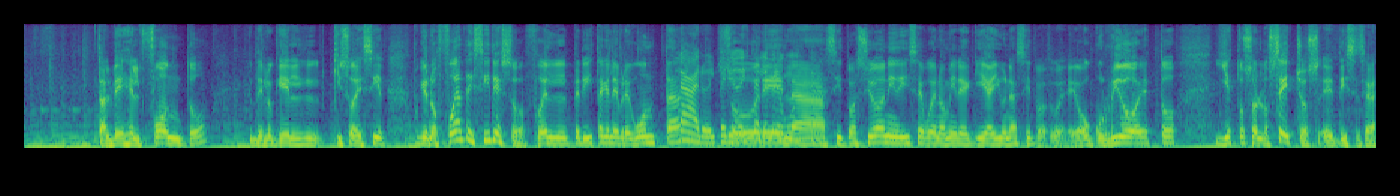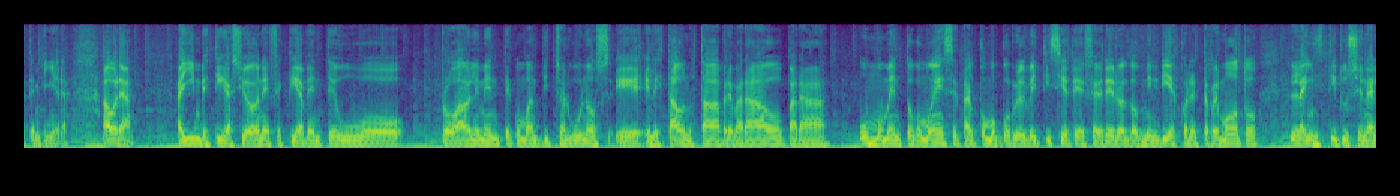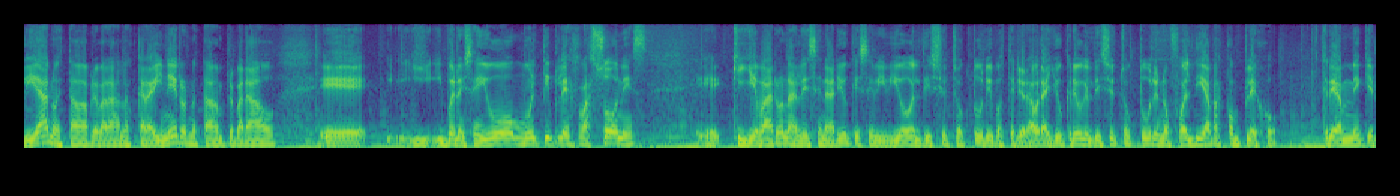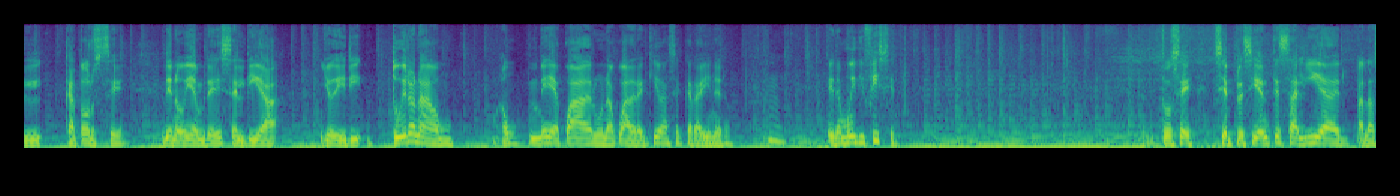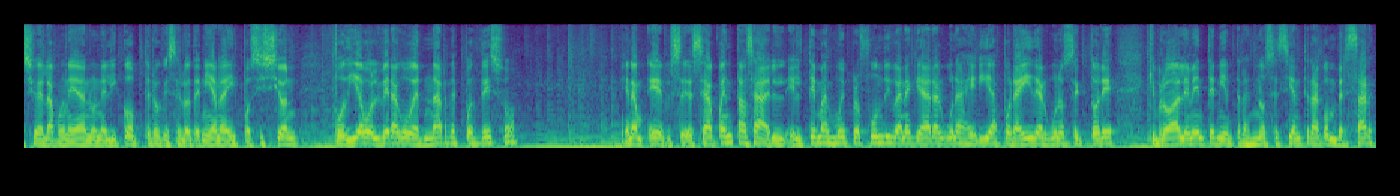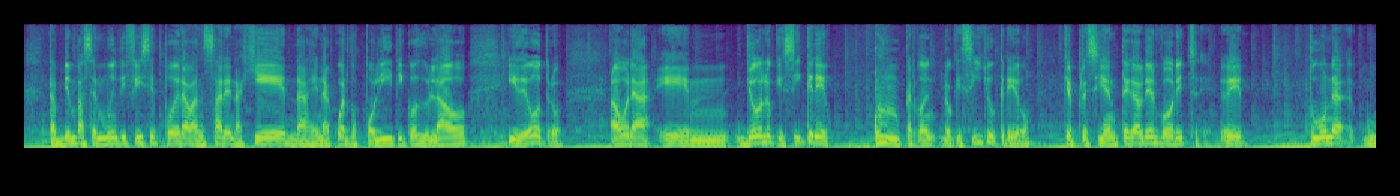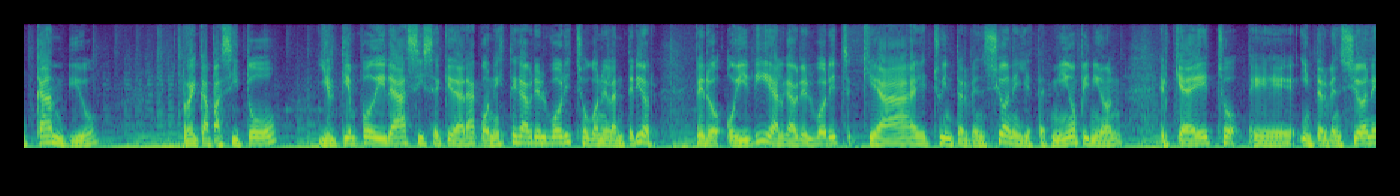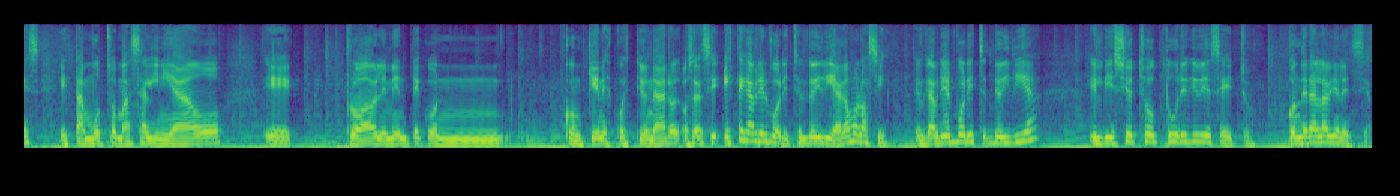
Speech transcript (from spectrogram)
tal vez el fondo de lo que él quiso decir, porque no fue a decir eso, fue el periodista que le pregunta sobre la situación y dice, bueno, mire, aquí hay una situación, eh, ocurrió esto y estos son los hechos, eh, dice Sebastián Piñera. Ahora, hay investigaciones, efectivamente hubo, probablemente, como han dicho algunos, eh, el Estado no estaba preparado para un momento como ese, tal como ocurrió el 27 de febrero del 2010 con el terremoto, la institucionalidad no estaba preparada, los carabineros no estaban preparados, eh, y, bueno, y se hubo múltiples razones eh, que llevaron al escenario que se vivió el 18 de octubre y posterior. Ahora, yo creo que el 18 de octubre no fue el día más complejo, créanme que el 14 de noviembre es el día, yo diría, tuvieron a un, media cuadra, una cuadra, ¿qué iba a ser carabinero? Mm. Era muy difícil. Entonces, si el presidente salía del Palacio de la Moneda en un helicóptero que se lo tenían a disposición, ¿podía volver a gobernar después de eso? Eh, se, da cuenta, o sea, el, tema es muy profundo y van a quedar algunas heridas por ahí de algunos sectores que probablemente mientras no se sienten a conversar, también va a ser muy difícil poder avanzar en agendas, en acuerdos políticos de un lado y de otro. Ahora, em, yo lo que sí creo, perdón, lo que sí yo creo, que el presidente Gabriel Boric eh, tuvo un cambio, recapacitó y el tiempo dirá si se quedará con este Gabriel Boric o con el anterior. Pero hoy día el Gabriel Boric que ha hecho intervenciones, y esta es mi opinión, el que ha hecho eh, intervenciones está mucho más alineado eh, probablemente con, con quienes cuestionaron. O sea, este Gabriel Boric, el de hoy día, hagámoslo así, el Gabriel Boric de hoy día, el 18 de octubre que hubiese hecho, condenar la violencia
